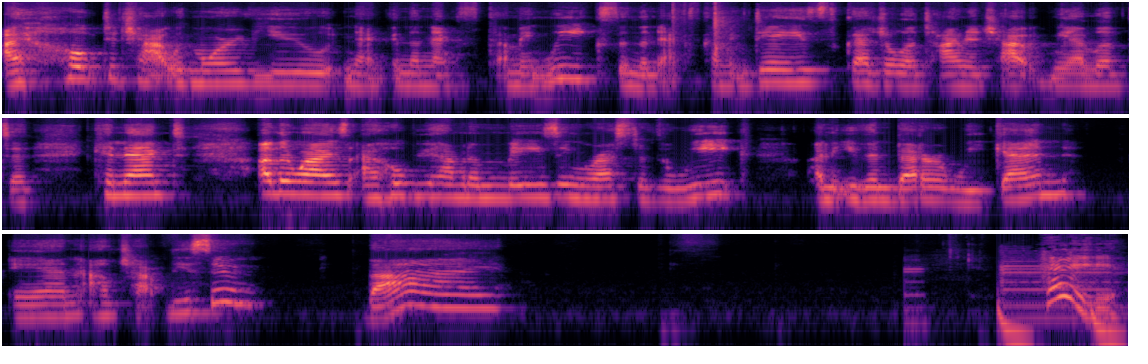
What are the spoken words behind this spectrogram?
I hope to chat with more of you in the next coming weeks, in the next coming days. Schedule a time to chat with me. I'd love to connect. Otherwise, I hope you have an amazing rest of the week, an even better weekend, and I'll chat with you soon. Bye. Hey,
